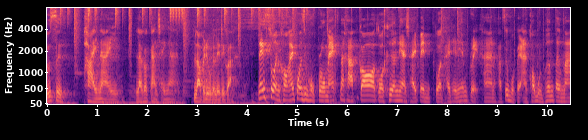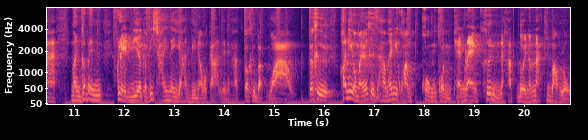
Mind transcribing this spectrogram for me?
รู้สึกภายใน แล้วก็การใช้งาน เราไปดูกันเลยดีกว่า ในส่วนของ iPhone 16 Pro Max นะครับ ก็ตัวเครื่องเนี่ยใช้เป็นตัวไทเทเนียมเกรด 5 นะครับ ซึ่งผมไปอ่านข้อมูลเพิ่มเติมมา มันก็เป็นเกรดเดียวกับที่ใช้ในยานบินอวกาศเลยนะครับ ก็คือแบบว้าวก็คือข้อดีของมันก็คือจะทำให้มีความคงทนแข็งแรงขึ้นนะครับ โดยน้ำหนักที่เบาลง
